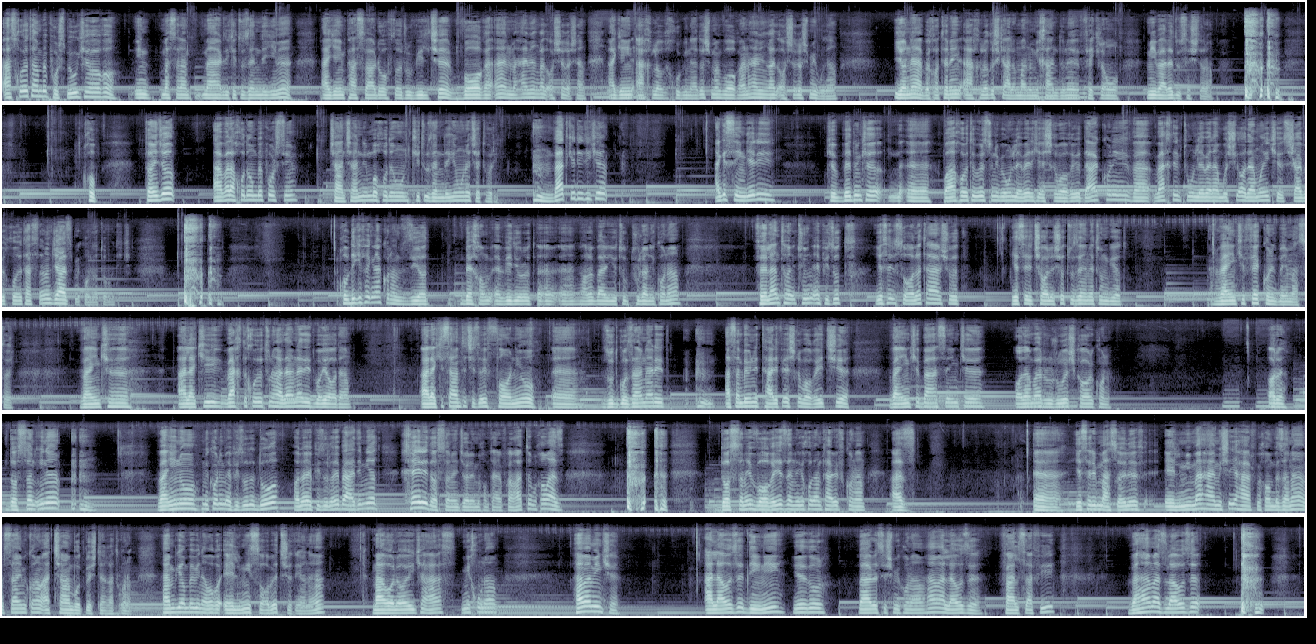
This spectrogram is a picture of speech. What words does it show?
از خودت هم بپرس. بگو که آقا این مثلا مردی که تو زندگیمه اگه این پسورد افتاد رو ویلچر واقعا من همینقدر عاشقشم. اگه این اخلاق خوبی نداشت من واقعا همینقدر عاشقش میبودم. یا نه به خاطر این اخلاقش که الان منو میخندونه فکرامو می‌بره دوستش دارم. خب تا اینجا اول از خودمون بپرسیم. چند چندیم با خودمون؟ کی تو زندگیمونه؟ چطوری؟ بعد که دیدی که اگه سینگلی که بدون که باید خودتو برسونی به اون لولی که عشق واقعی رو درک کنی و وقتی تو اون لول هم باشی آدمایی که شبیه خودت هستن رو جذب می‌کنی اتوماتیک. خب دیگه فکر نکنم زیاد بخوام ویدیو رو حالا برای یوتیوب طولانی کنم. فعلا تا تو این اپیزود یه سری سوالات هر شد یه سری چالشات تو ذهنتون بیاد و اینکه فکر کنید به این مسائل. و اینکه علکی وقت خودتون رو هدر ندید با یه آدم علکی سمت چیزای فانی و زودگذر نرید اصلا ببینید تعریف عشق واقعی چیه و اینکه بحث اینکه آدم بر رو روش کار کنه آره داستان اینه و اینو می‌کنیم اپیزود دو حالا اپیزودهای بعدی میاد خیلی داستان جالب می‌خوام تعریف کنم حتی می‌خوام از داستانهای واقعی زندگی خودم تعریف کنم از یه سری مسائل علمی. من همیشه یه حرف می‌خوام بزنم سعی می‌کنم از چند بود بهش دقت کنم. هم بیام ببینم آقا علمی ثابت شده یا نه. مقاله هایی که هست می‌خونم. هم, هم این که علاوز دینی یه دور بررسیش می‌کنم. هم لحاظ فلسفی و هم از لحاظ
